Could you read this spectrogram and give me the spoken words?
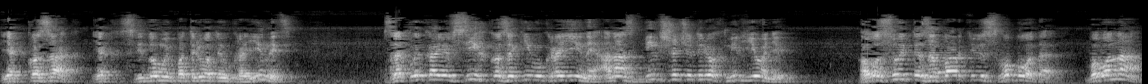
як козак, як свідомий патріот і українець, закликаю всіх козаків України, а нас більше 4 мільйонів. Голосуйте за партію Свобода, бо вона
